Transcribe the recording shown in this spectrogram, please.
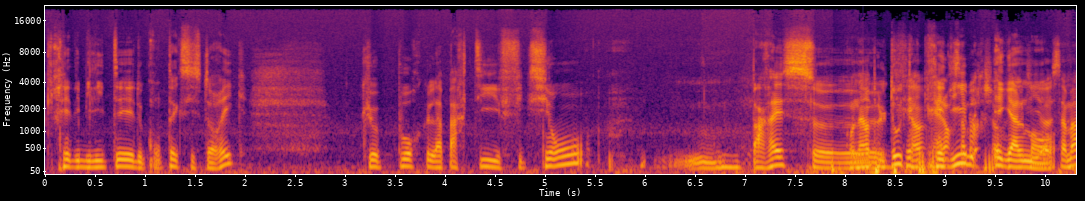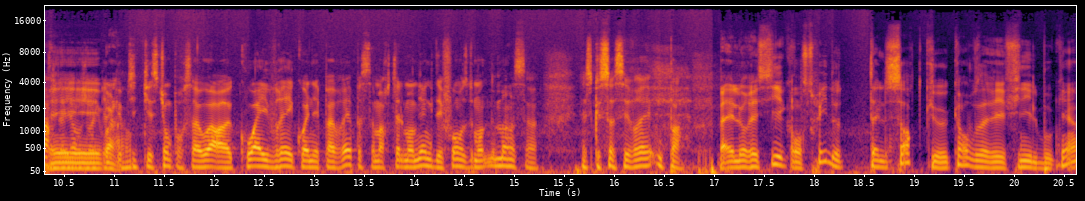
crédibilité et de contexte historique que pour que la partie fiction paraisse euh, On a un peu le doute. hein. Et alors, ça crédible marche, hein. également. Euh, ça marche Et d'ailleurs. Quelques voilà. petites questions pour savoir euh, quoi est vrai et quoi n'est pas vrai, parce que ça marche tellement bien que des fois on se demande, mince, est-ce que ça c'est vrai ou pas? Bah, le récit est construit de telle sorte que quand vous avez fini le bouquin,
